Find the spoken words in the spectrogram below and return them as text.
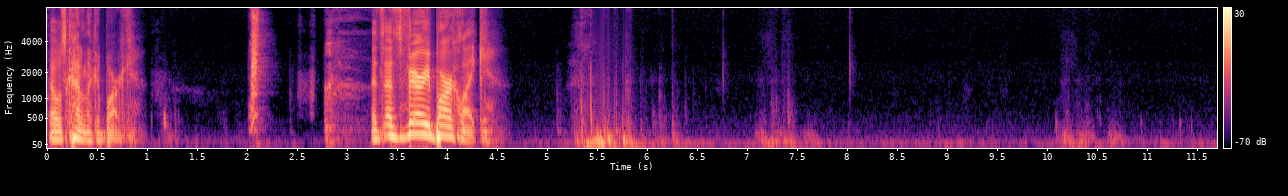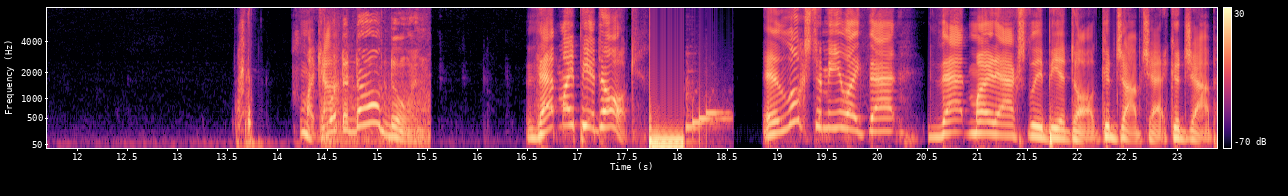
That was kind of like a bark. That's, that's very bark like. Oh my god. What the dog doing? That might be a dog. It looks to me like that that might actually be a dog. Good job, chat. Good job.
